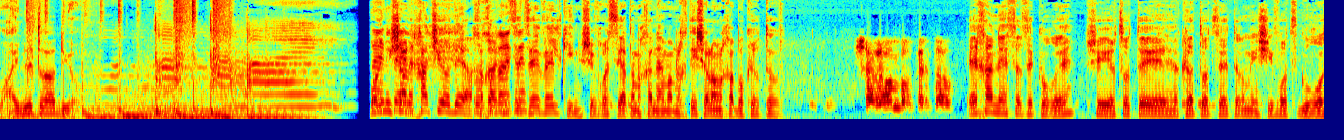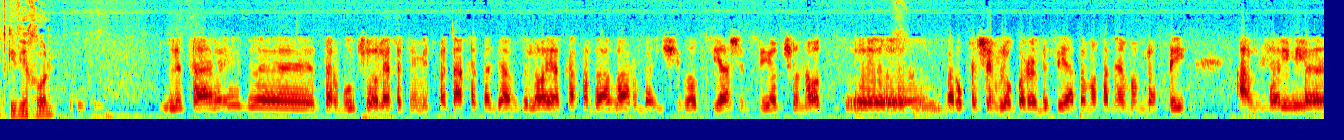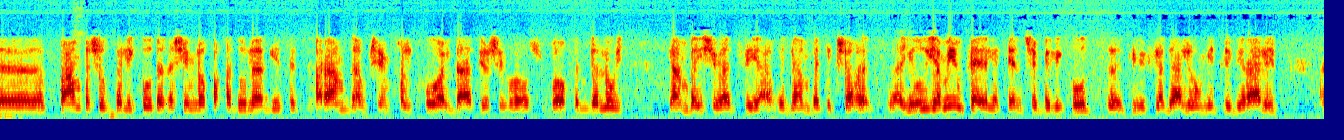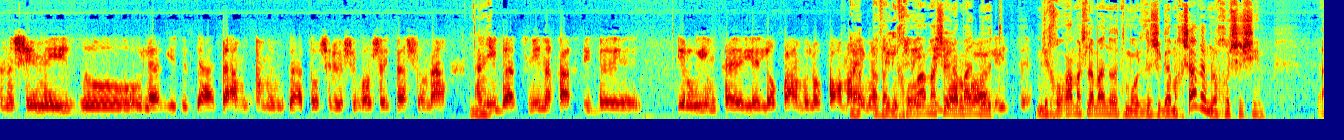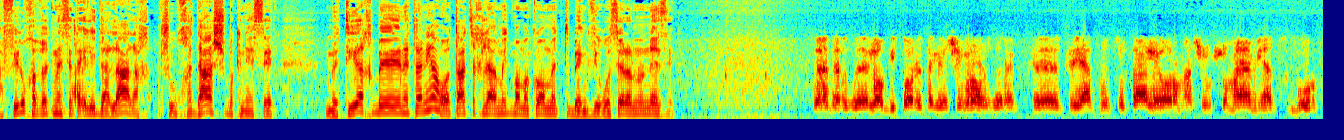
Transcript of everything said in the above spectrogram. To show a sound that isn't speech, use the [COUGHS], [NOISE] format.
ויינט רדיו. בואי נשאל אחד שיודע, חבר הכנסת זאב אלקין, יושב ראש סיעת המחנה הממלכתי, שלום לך, בוקר טוב. שלום, בוקר טוב. איך הנס הזה קורה, שיוצאות uh, הקלטות סתר מישיבות סגורות כביכול? לצערי זה תרבות שהולכת ומתפתחת, אגב, זה לא היה ככה בעבר בישיבות סיעה של סיעות שונות, uh, ברוך השם לא קורה בסיעת המחנה הממלכתי, אבל uh, פעם פשוט בליכוד אנשים לא פחדו להגיד את דברם גם כשהם חלקו על דעת יושב ראש באופן גלוי. גם בישיבת סיעה וגם בתקשורת. היו ימים כאלה, כן, שבליכוד כמפלגה לאומית ליברלית אנשים העזו להגיד את דעתם, גם אם דעתו של יושב ראש הייתה שונה. אני בעצמי נכחתי באירועים כאלה לא פעם ולא פעמיים. אבל לכאורה מה, שלמדנו את, לכאורה מה שלמדנו אתמול זה שגם עכשיו הם לא חוששים. אפילו חבר כנסת אלי דלל, שהוא חדש בכנסת, מטיח בנתניהו, אתה צריך להעמיד במקום את בן גביר, הוא עושה לנו נזק. בסדר, זה לא ביקורת על יושב ראש, זה רק קריאת מצוקה לאור מה שהוא שומע מהציבור.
